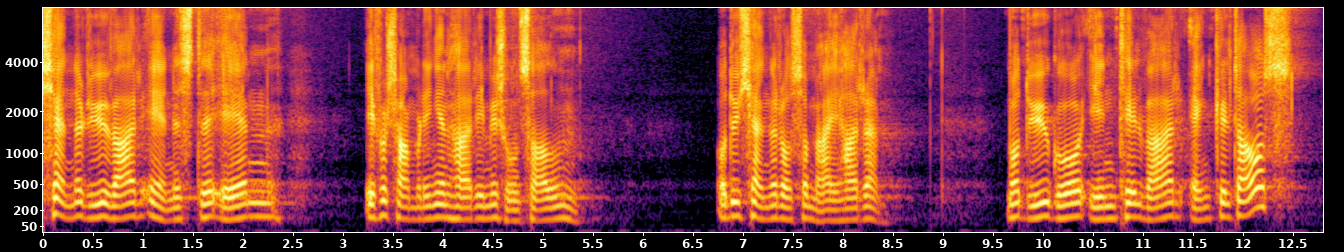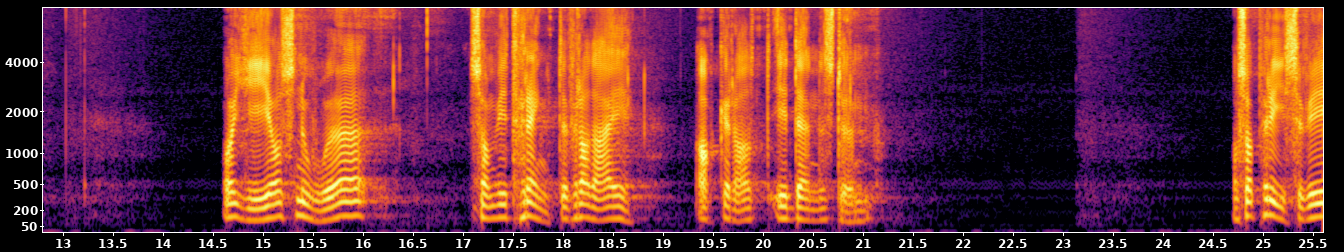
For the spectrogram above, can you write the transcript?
kjenner du hver eneste en i forsamlingen her i misjonssalen. Og du kjenner også meg, Herre. Må du gå inn til hver enkelt av oss og gi oss noe som vi trengte fra deg akkurat i denne stund. Og så priser vi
